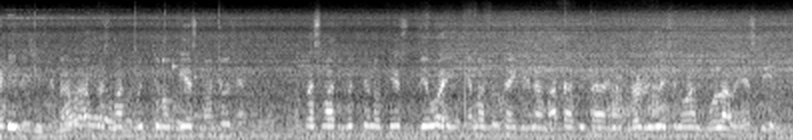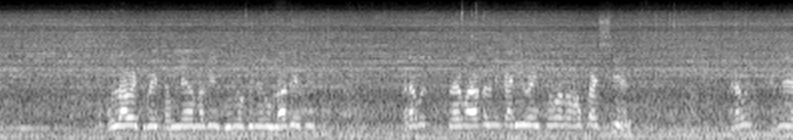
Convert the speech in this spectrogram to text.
એડી લીધી છે, બરાબર? અકસ્માત મૃત્યુનો કેસ નોંધ્યો છે. અકસ્માત મૃત્યુનો કેસ જે હોય, એમાં શું થાય કે એના માતા પિતા એના બ્લડ રિલેશનવાળાને બોલાવે એસડીએમ બોલાવે કે ભાઈ, તમને આમાં કંઈ ગુનો બને એવું લાગે છે? બરાબર? તો એમાં આગળની કાર્યવાહી થવાનો અવકાશ છે. બરાબર? એટલે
